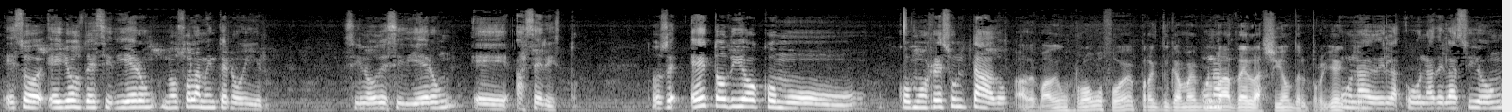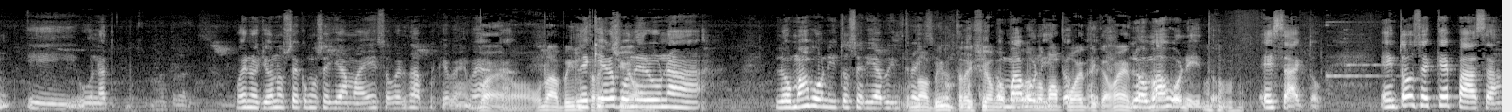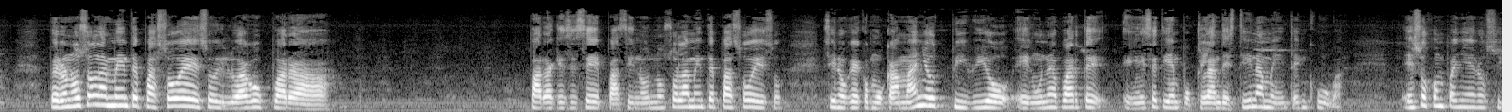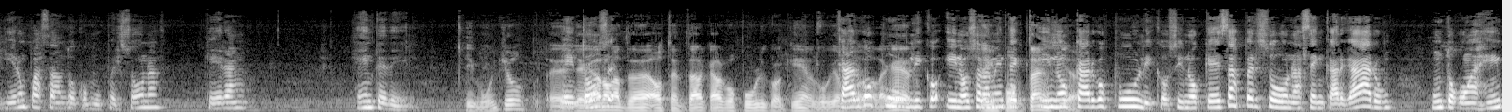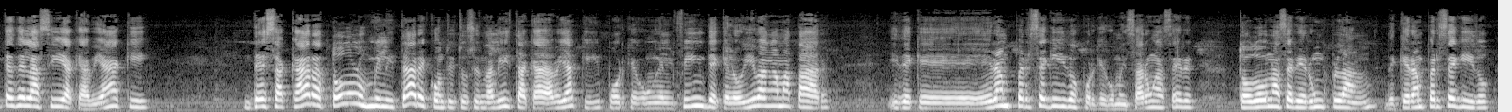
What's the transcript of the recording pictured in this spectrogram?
Eso ellos decidieron no solamente no ir, sino decidieron eh, hacer esto. Entonces, esto dio como como resultado. Además de un robo, fue prácticamente una, delación del proyecto. Una, una delación y una. Bueno, yo no sé cómo se llama eso, ¿verdad? Porque bueno, una vil Le quiero poner una. Lo más bonito sería vil traición. Una vil traición, lo, más bonito, lo más poéticamente. Lo más bonito, exacto. Entonces, ¿qué pasa? Pero no solamente pasó eso, y lo hago para, para que se sepa, sino no solamente pasó eso, sino que como Camaño vivió en una parte, en ese tiempo, clandestinamente en Cuba, esos compañeros siguieron pasando como personas que eran gente de él. Y muchos eh, llegaron a, ostentar cargos públicos aquí en el gobierno cargos públicos y no solamente y no cargos públicos, sino que esas personas se encargaron junto con agentes de la CIA que habían aquí de sacar a todos los militares constitucionalistas que había aquí, porque con el fin de que lo iban a matar y de que eran perseguidos, porque comenzaron a hacer toda una serie, era un plan de que eran perseguidos,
